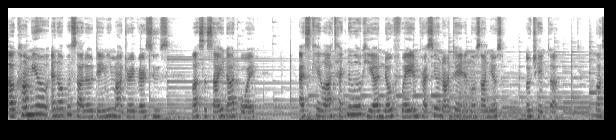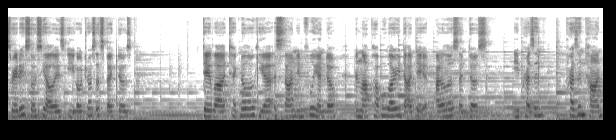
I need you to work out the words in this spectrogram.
El cambio en el pasado de mi madre versus la sociedad hoy es que la tecnología no fue impresionante en los años 80. Las redes sociales y otros aspectos de la tecnología están influyendo en la popularidad de adolescentes y presentan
